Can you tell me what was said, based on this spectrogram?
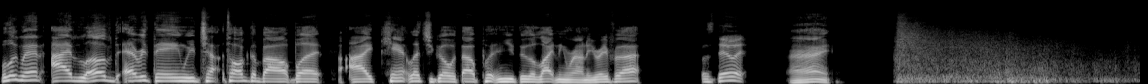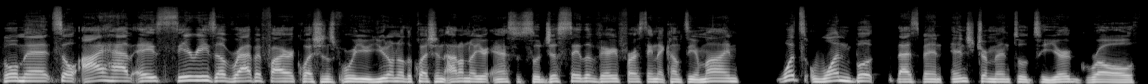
Well, look, man, I loved everything we ch- talked about, but I can't let you go without putting you through the lightning round. Are you ready for that? Let's do it. All right. Cool, man. So I have a series of rapid fire questions for you. You don't know the question. I don't know your answer. So just say the very first thing that comes to your mind. What's one book that's been instrumental to your growth?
